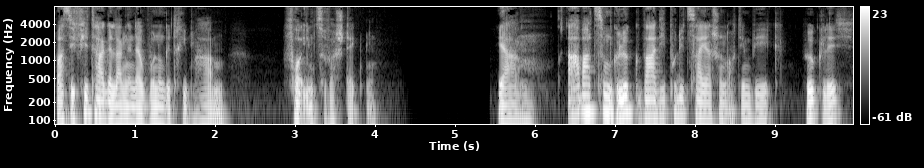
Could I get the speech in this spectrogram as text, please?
was sie vier Tage lang in der Wohnung getrieben haben, vor ihm zu verstecken. Ja, aber zum Glück war die Polizei ja schon auf dem Weg. Wirklich.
